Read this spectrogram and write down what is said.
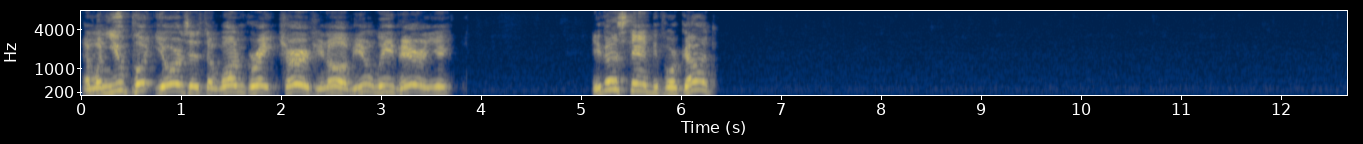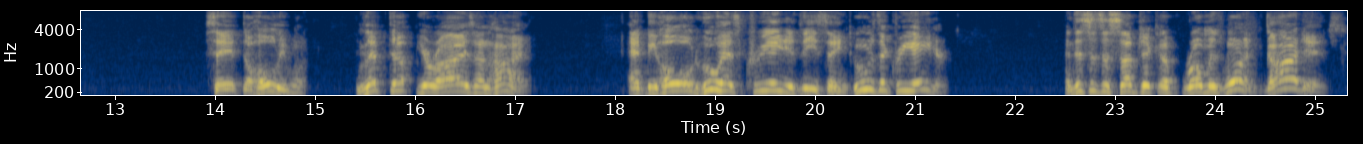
And when you put yours as the one great church, you know, if you leave here and you you're going to stand before God. Saith the Holy One, lift up your eyes on high, and behold, who has created these things? Who is the creator? And this is the subject of Romans 1. God is.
